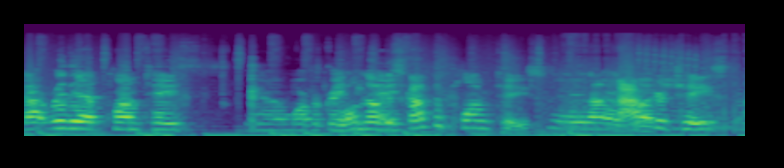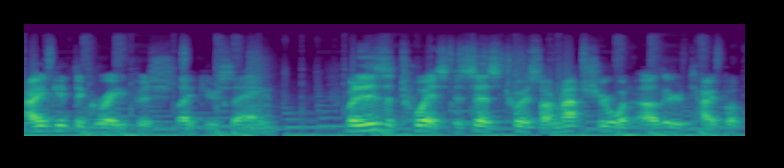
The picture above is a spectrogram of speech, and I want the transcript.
Not really a plum taste. You know, more of a grapey Well, no, taste. it's got the plum taste. Eh, not as much. Aftertaste, I get the grapish, like you're saying, but it is a twist. It says twist, so I'm not sure what other type of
